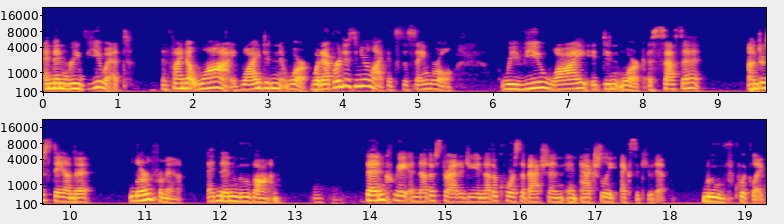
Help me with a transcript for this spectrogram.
and then review it and find out why. Why didn't it work? Whatever it is in your life, it's the same rule. Review why it didn't work, assess it, understand it, learn from it, and then move on. Mm-hmm. Then create another strategy, another course of action, and actually execute it. Move quickly.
